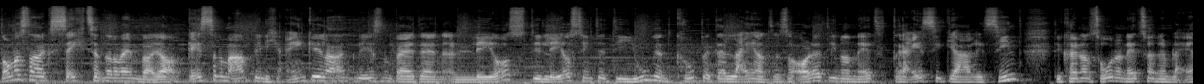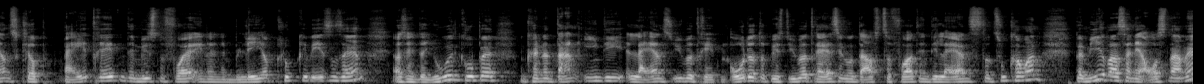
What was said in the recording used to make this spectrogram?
Donnerstag, 16. November. Ja, gestern Abend bin ich eingeladen gewesen bei den Leos. Die Leos sind ja die Jugendgruppe der Lions. Also alle, die noch nicht 30 Jahre sind, die können so noch nicht zu einem Lions Club beitreten. Die müssen vorher in einem Leo Club gewesen sein, also in der Jugendgruppe, und können dann in die Lions übertreten. Oder du bist über 30 und darfst sofort in die Lions dazukommen. Bei mir war es eine Ausnahme.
